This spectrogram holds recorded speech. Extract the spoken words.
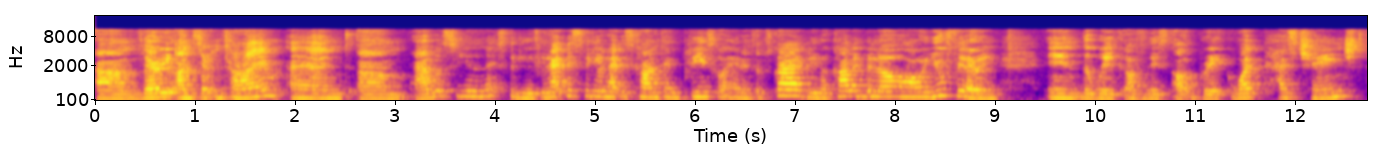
um, very uncertain time and um, I will see you in the next video. If you like this video, like this content, please go ahead and subscribe. Leave a comment below. How are you faring in the wake of this outbreak? What has changed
